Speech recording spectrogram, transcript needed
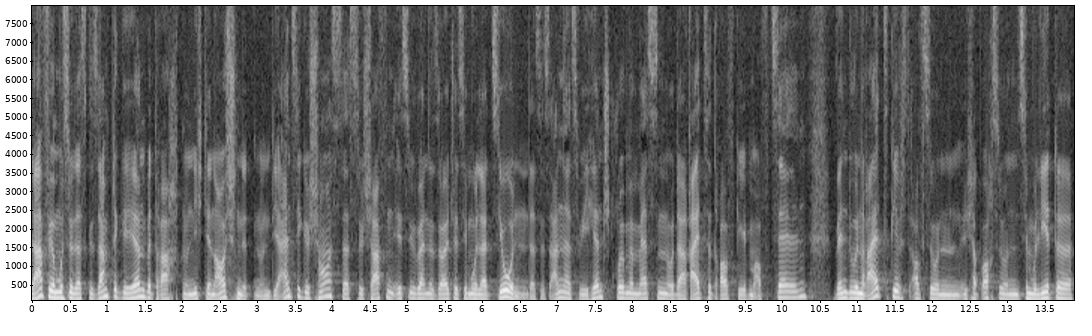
Dafür musst du das gesamte Gehirn betrachten und nicht den Ausschnitten. Und die einzige Chance, das zu schaffen, ist über eine solche Simulation. Das ist anders wie Hirnströme messen oder Reize draufgeben auf Zellen. Wenn du einen Reiz gibst auf so ein, ich habe auch so ein simulierte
